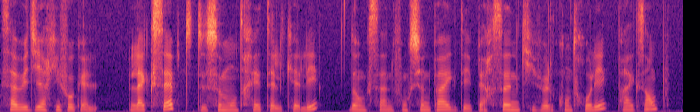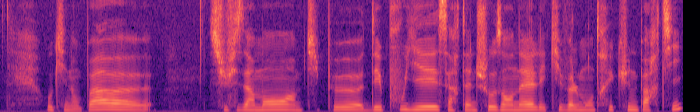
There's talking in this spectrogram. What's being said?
Ça veut dire qu'il faut qu'elle l'accepte de se montrer telle qu'elle est. Donc ça ne fonctionne pas avec des personnes qui veulent contrôler, par exemple, ou qui n'ont pas euh, suffisamment un petit peu euh, dépouillé certaines choses en elles et qui veulent montrer qu'une partie.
